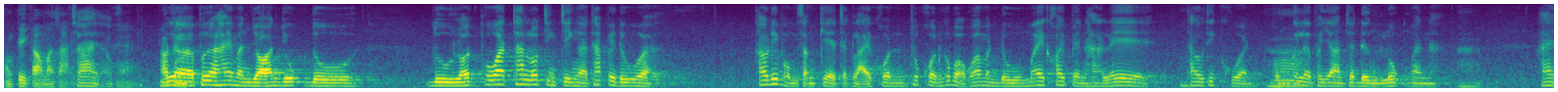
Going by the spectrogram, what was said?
ของปีเก่ามาใส่ใช่เอาของนอกเพื่จาอกเพื่อให้มันย้อนยุคดูดูรถ เพราะว่าถ้ารถจริง ๆอะถ้าไปดูอะเท่าที่ผมสังเกตจากหลายคน ทุกคนก็บอกว่ามันดูไม่ค่อยเป็นฮาร์เลย์เท่าที่ควร ผมก็เลยพยายามจะดึงลุกมันอะ อ่า ให้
